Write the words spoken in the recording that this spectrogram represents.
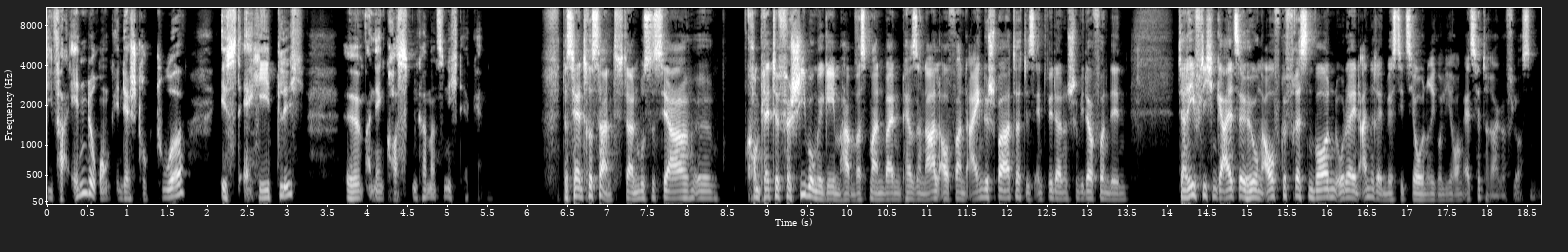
die Veränderung in der Struktur ist erheblich. Äh, an den Kosten kann man es nicht erkennen. Das ist ja interessant. Dann muss es ja äh, komplette Verschiebung gegeben haben, was man beim Personalaufwand eingespart hat, ist entweder dann schon wieder von den tariflichen Gehaltserhöhungen aufgefressen worden oder in andere Investitionen, Regulierung etc. geflossen.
